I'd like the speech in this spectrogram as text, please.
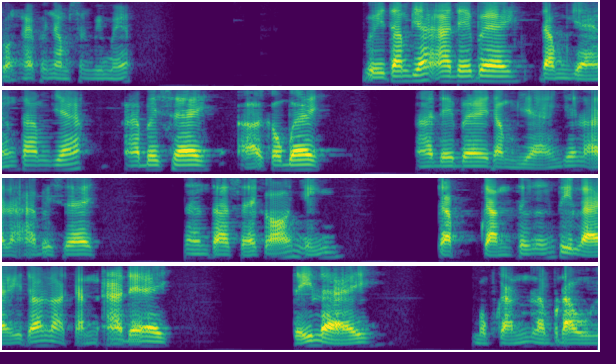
bằng 2,5 cm vì tam giác ADB đồng dạng tam giác ABC ở câu B ADB đồng dạng với lại là ABC nên ta sẽ có những cặp cạnh tương ứng tỷ lệ đó là cạnh AD tỷ lệ một cạnh là đầu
